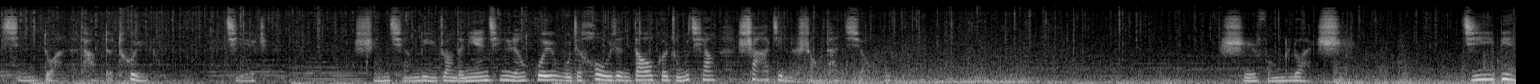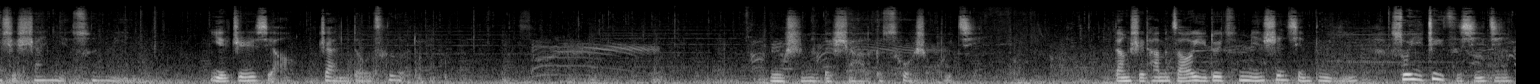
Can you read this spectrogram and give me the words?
先断了他们的退路，接着。身强力壮的年轻人挥舞着后刃刀和竹枪，杀进了烧炭小屋。时逢乱世，即便是山野村民，也知晓战斗策略。武士们被杀了个措手不及。当时他们早已对村民深陷不疑，所以这次袭击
